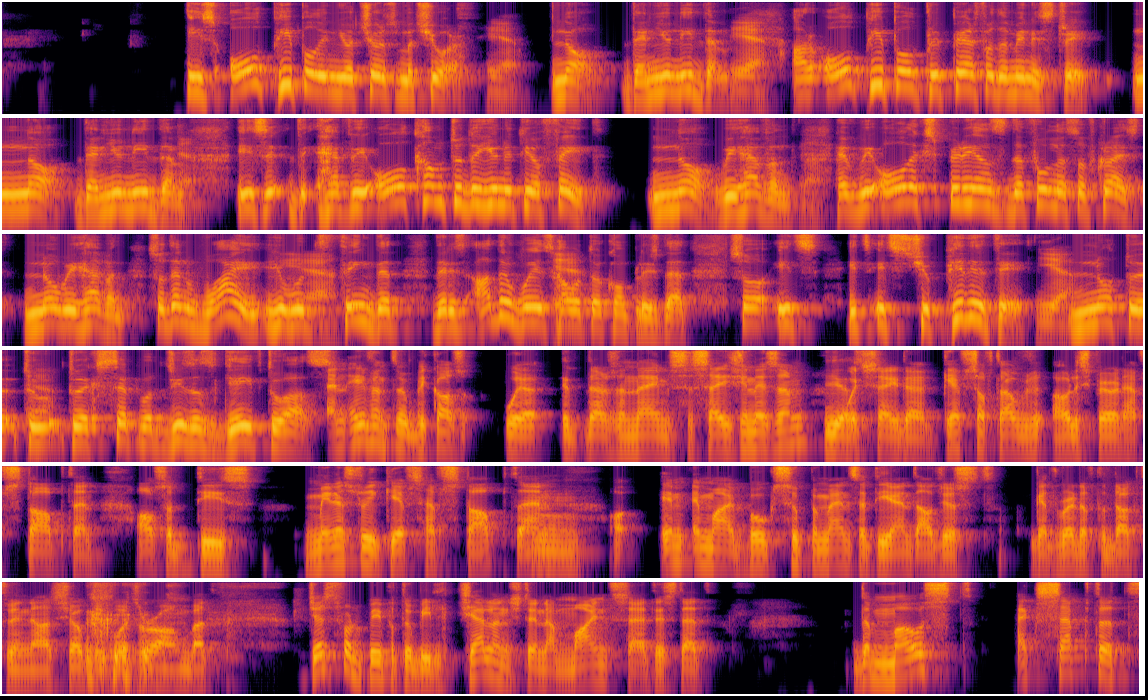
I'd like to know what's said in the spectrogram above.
is all people in your church mature? Yeah. No. Then you need them. Yeah. Are all people prepared for the ministry? No. Then you need them. Yeah. Is it, have we all come to the unity of faith? No, we haven't. Have we all experienced the fullness of Christ? No, we haven't. So then why you would Yeah. think that there is other ways how Yeah. to accomplish that? So it's, it's, it's stupidity Yeah. not to, to, to accept what Jesus gave to us. And even to, because we're, it, there's a name cessationism, Yes. which say the gifts of the Holy- Holy Spirit have stopped and also these ministry gifts have stopped. And Mm. uh, in, in my book, Superman's at the end, I'll just get rid of the doctrine. I'll show people what's wrong. But just for the people to be challenged in their mindset is that the most accepted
